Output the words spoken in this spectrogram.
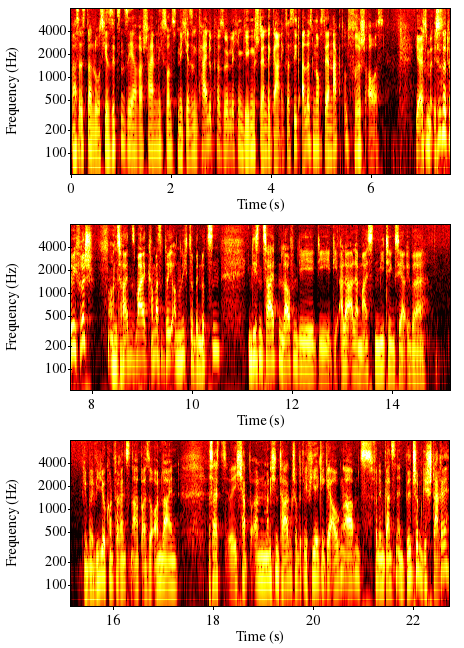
Was ist da los? Hier sitzen Sie ja wahrscheinlich sonst nicht. Hier sind keine persönlichen Gegenstände, gar nichts. Das sieht alles noch sehr nackt und frisch aus. Ja, erstmal ist es natürlich frisch und zweitens mal kann man es natürlich auch noch nicht so benutzen. In diesen Zeiten laufen die, die, die aller, allermeisten Meetings ja über, über Videokonferenzen ab, also online. Das heißt, ich habe an manchen Tagen schon wirklich viereckige Augen abends von dem ganzen Bildschirmgestarre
